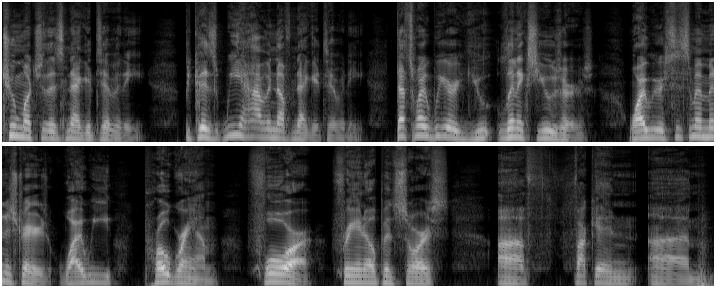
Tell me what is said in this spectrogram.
too much of this negativity because we have enough negativity. That's why we are U- Linux users, why we are system administrators, why we program for free and open source uh fucking um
